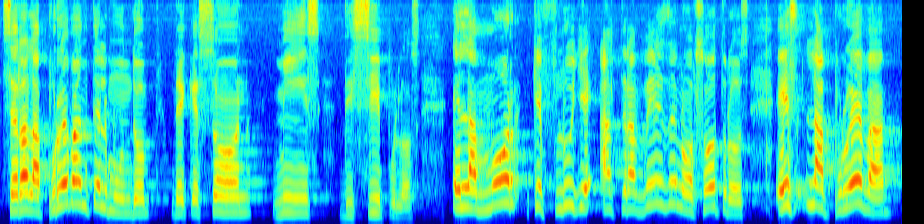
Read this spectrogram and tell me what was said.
será la prueba ante el mundo de que son mis discípulos. El amor que fluye a través de nosotros es la prueba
